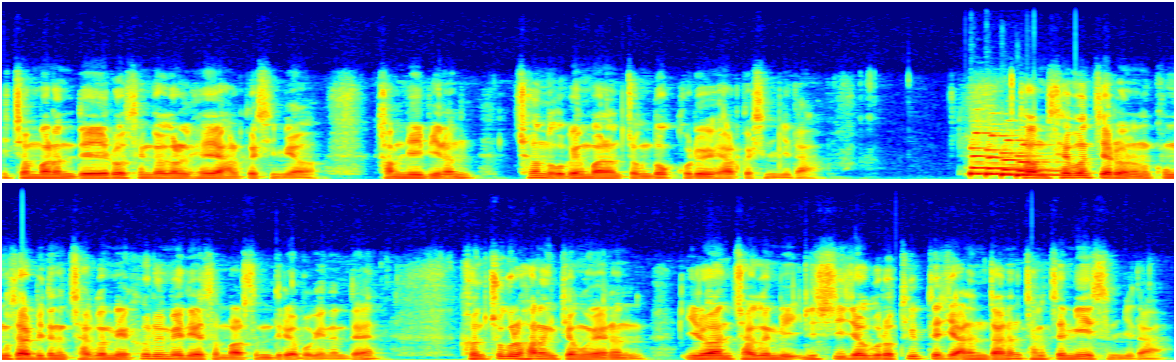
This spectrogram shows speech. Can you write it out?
이 전만원 내로 생각을 해야 할 것이며 감리비는 1500만원 정도 고려해야 할 것입니다. 다음 세 번째로는 공사비 등 자금의 흐름에 대해서 말씀드려 보겠는데 건축을 하는 경우에는 이러한 자금이 일시적으로 투입되지 않는다는 장점이 있습니다.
